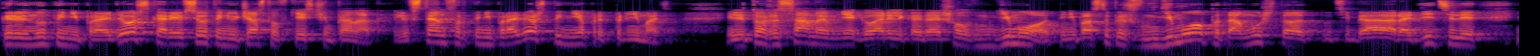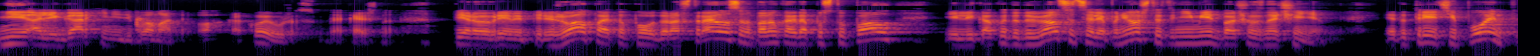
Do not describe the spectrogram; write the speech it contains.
говорили, ну ты не пройдешь, скорее всего, ты не участвовал в кейс-чемпионатах. Или в Стэнфорд ты не пройдешь, ты не предприниматель. Или то же самое мне говорили, когда я шел в МГИМО, ты не поступишь в МГИМО, потому что у тебя родители не олигархи, не дипломаты. Ох, какой ужас. Я, конечно, первое время переживал по этому поводу, расстраивался, но потом, когда поступал или какой-то добивался цели, я понял, что это не имеет большого значения. Это третий поинт.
